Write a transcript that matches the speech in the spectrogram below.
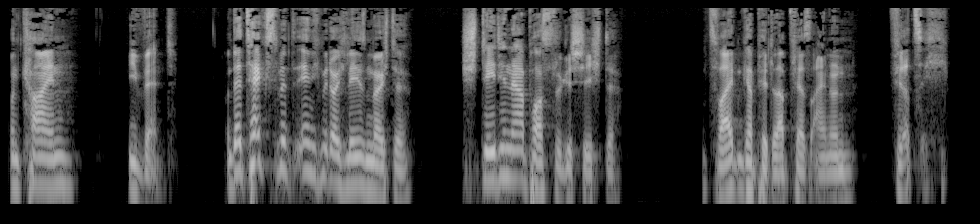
und kein Event. Und der Text, mit, den ich mit euch lesen möchte, steht in der Apostelgeschichte, im zweiten Kapitel ab Vers 41.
